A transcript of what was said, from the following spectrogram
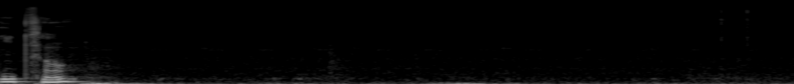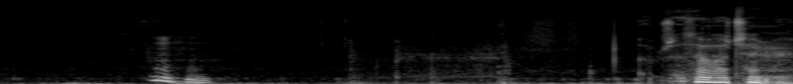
I co? Mhm. Dobrze, zobaczymy.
